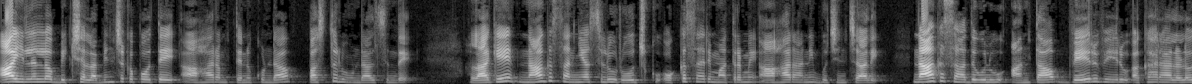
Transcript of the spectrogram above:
ఆ ఇళ్ళలో భిక్ష లభించకపోతే ఆహారం తినకుండా పస్తులు ఉండాల్సిందే. అలాగే నాగ సన్యాసులు రోజుకు ఒక్కసారి మాత్రమే ఆహారాన్ని భుజించాలి. నాగ సాధువులు అంతా వేరు అకారాలలో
